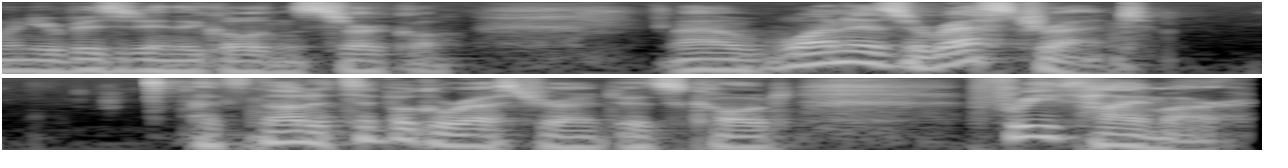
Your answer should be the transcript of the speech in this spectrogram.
when you're visiting the Golden Circle. Uh, one is a restaurant. It's not a typical restaurant. It's called Friðheimar.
